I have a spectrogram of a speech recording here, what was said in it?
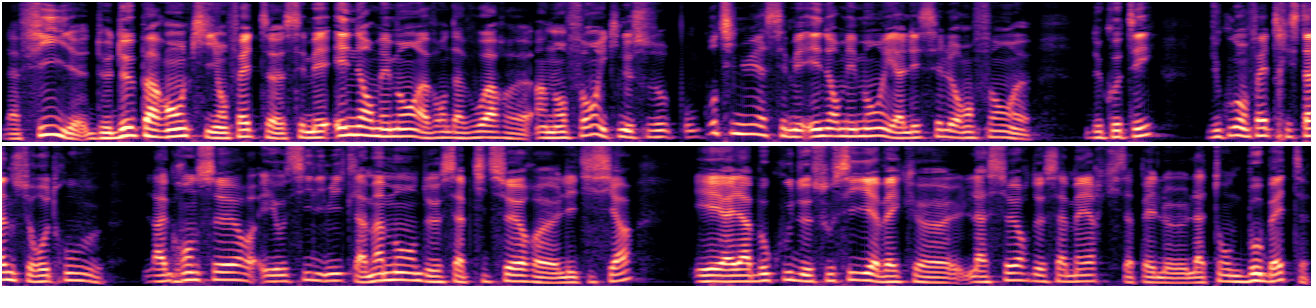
la fille de deux parents qui en fait euh, s'aimaient énormément avant d'avoir euh, un enfant et qui ont continué à s'aimer énormément et à laisser leur enfant euh, de côté. Du coup, en fait, Tristan se retrouve la grande sœur et aussi limite la maman de sa petite sœur Laetitia. Et elle a beaucoup de soucis avec la sœur de sa mère qui s'appelle la tante Bobette.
